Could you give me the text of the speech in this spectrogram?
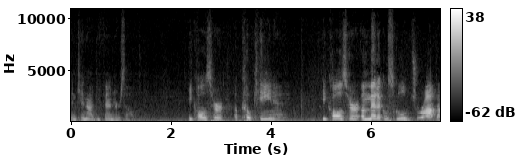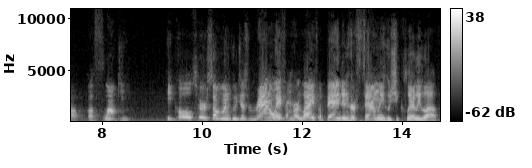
and cannot defend herself. He calls her a cocaine addict. He calls her a medical school dropout, a flunky. He calls her someone who just ran away from her life, abandoned her family who she clearly loved.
